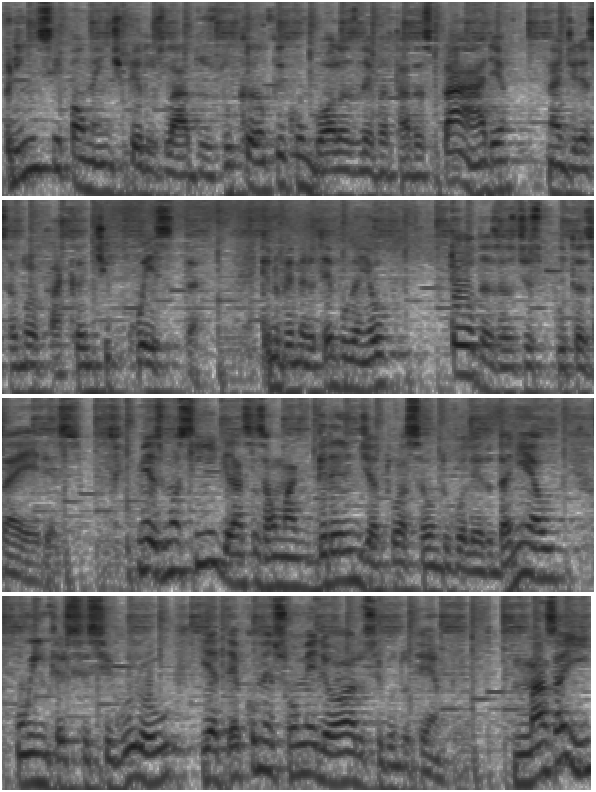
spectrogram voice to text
principalmente pelos lados do campo e com bolas levantadas para a área na direção do atacante Cuesta, que no primeiro tempo ganhou todas as disputas aéreas. Mesmo assim, graças a uma grande atuação do goleiro Daniel, o Inter se segurou e até começou melhor o segundo tempo. Mas aí,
